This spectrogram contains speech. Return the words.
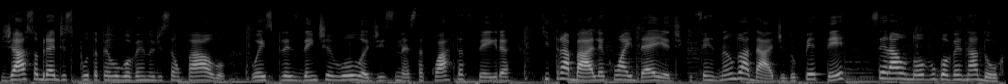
Já sobre a disputa pelo governo de São Paulo, o ex-presidente Lula disse nesta quarta-feira que trabalha com a ideia de que Fernando Haddad, do PT, será o novo governador,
